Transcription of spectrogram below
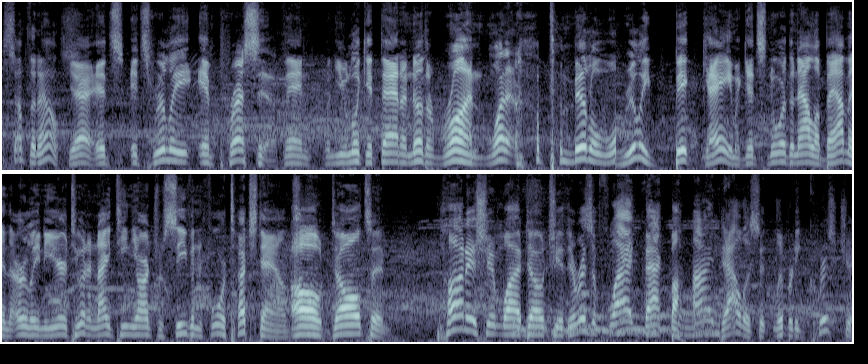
Something else. Yeah, it's it's really impressive. And when you look at that, another run, one up the middle, really big game against Northern Alabama in the early in the year. 219 yards receiving, four touchdowns. Oh, Dalton. Punish him, why don't you? There is a flag back behind Dallas at Liberty Christian.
